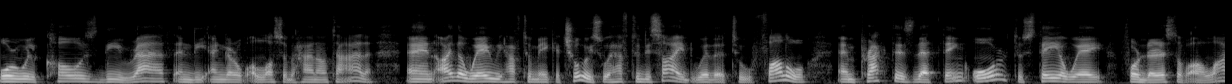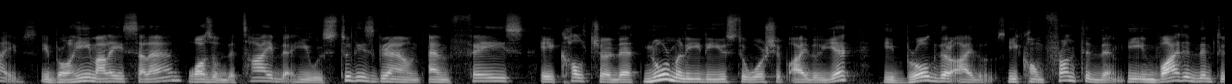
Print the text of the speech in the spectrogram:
or will cause the wrath and the anger of Allah subhanahu wa ta'ala. And either way, we have to make a choice. We have to decide whether to follow and practice that thing or to stay away for the rest of our lives. Ibrahim alayhi salam was of the type that he will stood his ground and face a culture that normally they used to worship idol, yet he broke their idols. He confronted them. He invited them to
